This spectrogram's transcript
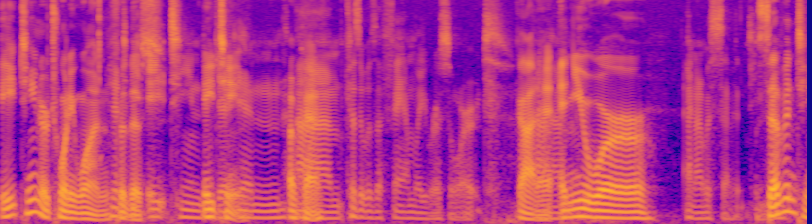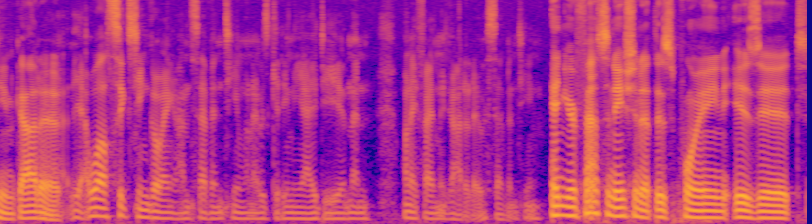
18 or 21 had for this. 18 to 18. get in, Okay. because it was a family resort. Got it. Um, and you were and I was 17. 17. Got it. Yeah, well, 16 going on 17 when I was getting the ID, and then when I finally got it, I was 17. And your fascination at this point is it,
